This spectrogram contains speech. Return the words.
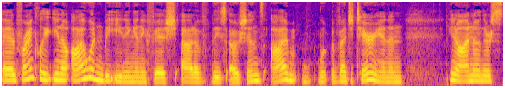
And frankly, you know, I wouldn't be eating any fish out of these oceans. I'm a vegetarian, and, you know, I know there's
